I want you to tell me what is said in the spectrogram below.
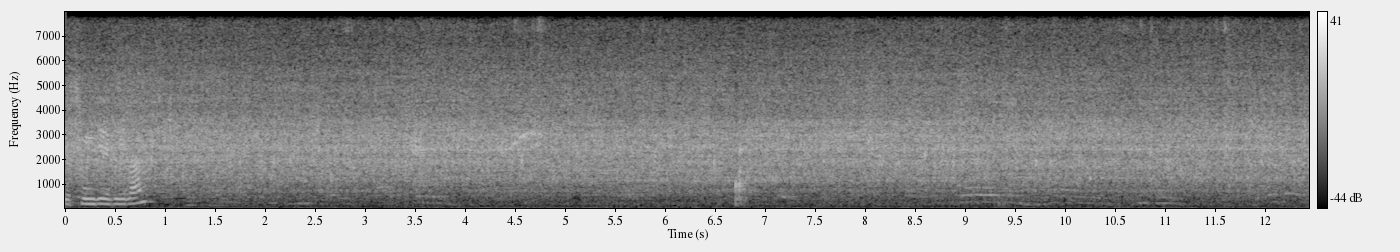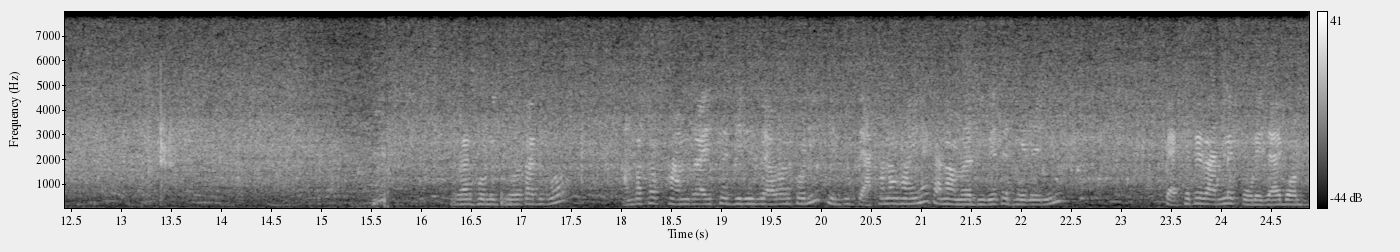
রসুন দিয়ে দিলাম এবার হলুদ গুঁড়োটা দেবো। আমরা সব সানরাইসের জিনিস ব্যবহার করি, কিন্তু দেখানো হয় না কেন আমরা ডিবেতে ঢেলে নিই। প্যাকেটে রাখলে পড়ে যায় বড্ড।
